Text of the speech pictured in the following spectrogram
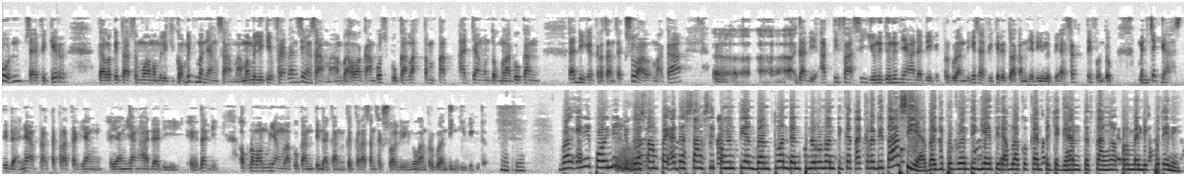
pun saya pikir kalau kita semua memiliki komitmen yang sama, memiliki frekuensi yang sama bahwa kampus bukanlah tempat ajang untuk melakukan tadi kekerasan seksual, maka uh, uh, tadi aktivasi unit-unit yang ada di perguruan tinggi saya pikir itu akan menjadi lebih efektif untuk mencegah setidaknya praktek-praktek yang yang yang ada di eh, tadi oknum-oknum yang melakukan tindakan kekerasan seksual di lingkungan perguruan tinggi begitu. Oke. Okay. Bang, ini poinnya juga sampai ada sanksi penghentian bantuan dan penurunan tingkat akreditasi ya bagi perguruan tinggi yang tidak melakukan pencegahan pencegahan tentang Permendikbud ini?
